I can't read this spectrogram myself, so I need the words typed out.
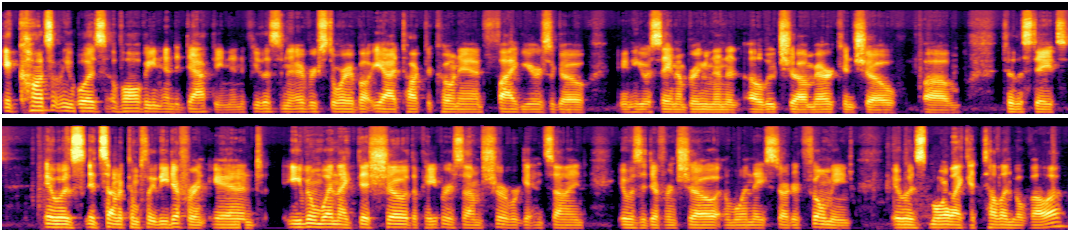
it constantly was evolving and adapting. And if you listen to every story about, yeah, I talked to Konnan five years ago, and he was saying I'm bringing in a, a Lucha American show um, to the states. It was it sounded completely different, and even when like this show, the papers I'm sure were getting signed, it was a different show. And when they started filming, it was more like a telenovela.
